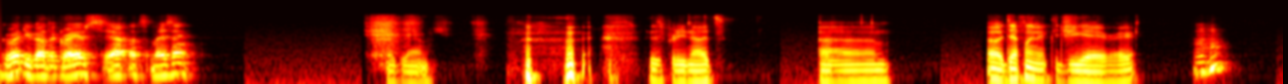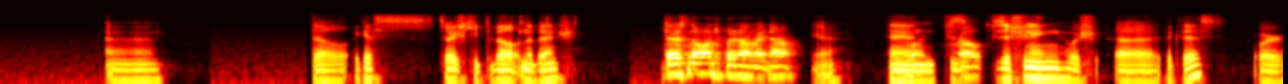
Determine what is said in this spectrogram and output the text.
Good, you got the graves. Yeah, that's amazing. Oh damn. this is pretty nuts. Um. Oh, definitely make the GA right. Mm-hmm. Um. Belt. I guess. Do I just keep the belt on the bench? There's no one to put it on right now. Yeah. And pos- positioning was uh like this or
